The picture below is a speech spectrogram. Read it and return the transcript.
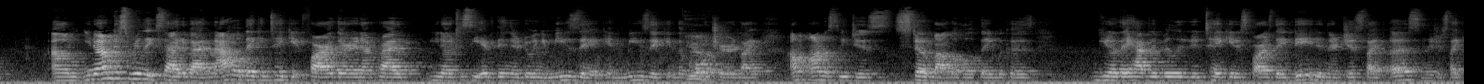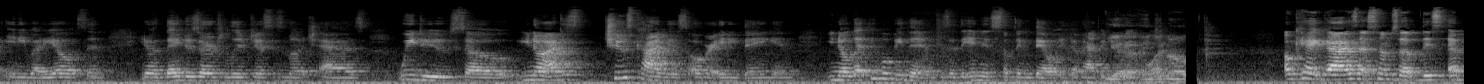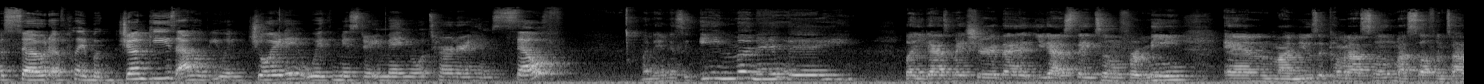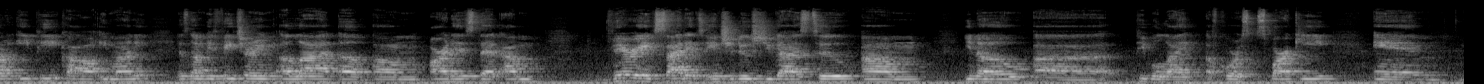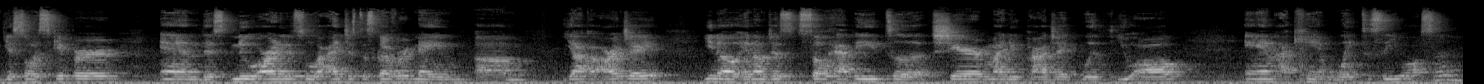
um, you know, I'm just really excited about it, and I hope they can take it farther. And I'm proud, you know, to see everything they're doing in music and music and the yeah. culture. Like, I'm honestly just stunned by the whole thing because, you know, they have the ability to take it as far as they did, and they're just like us, and they're just like anybody else, and you know, they deserve to live just as much as we do. So, you know, I just choose kindness over anything, and you know, let people be them because at the end, it's something they'll end up having. Yeah, and you know Okay, guys, that sums up this episode of Playbook Junkies. I hope you enjoyed it with Mr. Emmanuel Turner himself. My name is E Money. But you guys make sure that you guys stay tuned for me and my music coming out soon. My self-entitled EP called Imani is going to be featuring a lot of um, artists that I'm very excited to introduce you guys to. Um, you know. Uh, people like, of course, Sparky and Yesoi Skipper and this new artist who I just discovered named um, Yaka RJ. You know, and I'm just so happy to share my new project with you all. And I can't wait to see you all soon.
